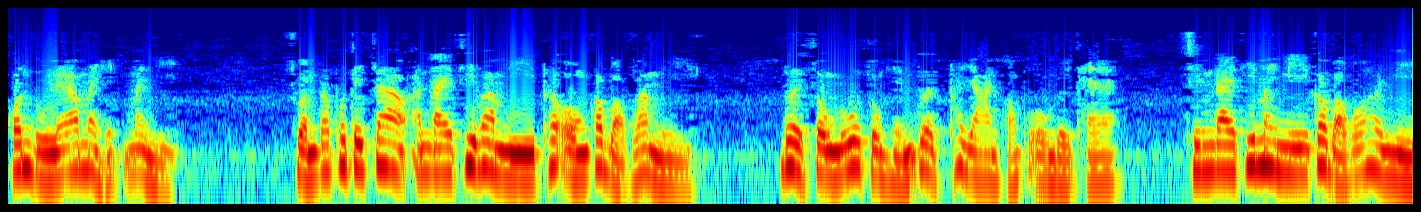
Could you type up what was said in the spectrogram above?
ค้นดูแล้วไม่เห็นไม่มี ส่วนพระพุทธเจ้าอันใดที่ว่ามีพระองค์ก็บอกว่ามี ด้วยทรงรู้ทรงเห็นด้วยพยานของพระองค์โดยแท้ สิ่งใดที่ไม่มีก็บอกว่าไม่มี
